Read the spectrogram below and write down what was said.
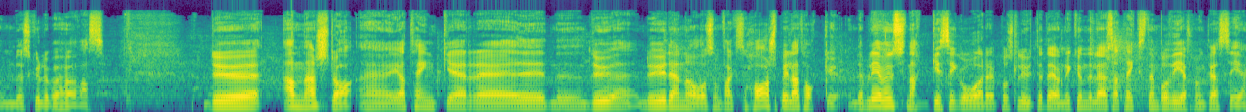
om det skulle behövas. Du, annars då? Eh, jag tänker, eh, du, du är ju den av oss som faktiskt har spelat hockey. Det blev en snackis igår på slutet där och ni kunde läsa texten på vf.se.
